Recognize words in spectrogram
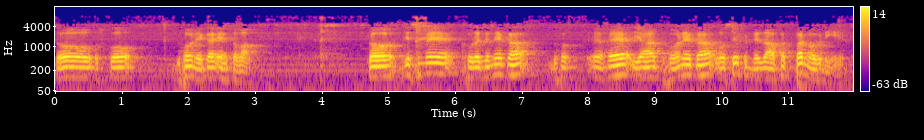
تو اس کو دھونے کا اہتمام۔ تو جس میں کھرچنے کا ہے یا دھونے کا، وہ صرف نظافت پر مبنی ہے۔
